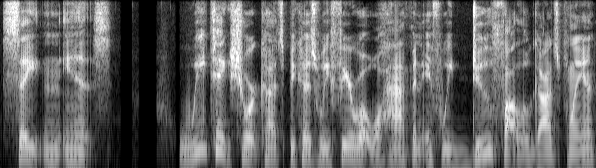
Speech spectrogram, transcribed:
Satan is. We take shortcuts because we fear what will happen if we do follow God's plan,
